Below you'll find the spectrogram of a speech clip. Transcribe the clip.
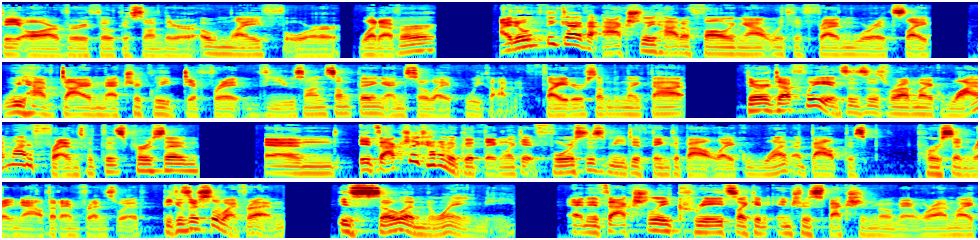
they are very focused on their own life or whatever. I don't think I've actually had a falling out with a friend where it's like we have diametrically different views on something. And so, like, we got in a fight or something like that. There are definitely instances where I'm like, why am I friends with this person? And it's actually kind of a good thing. Like, it forces me to think about, like, what about this person right now that I'm friends with, because they're still my friend, is so annoying me. And it actually creates like an introspection moment where I'm like,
